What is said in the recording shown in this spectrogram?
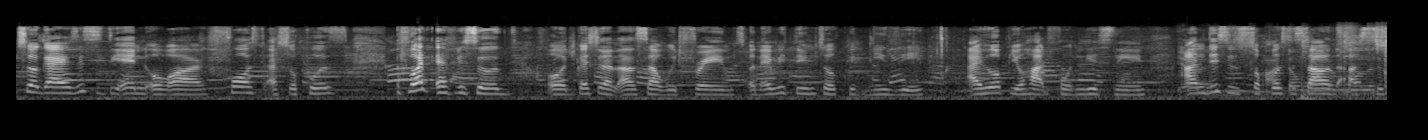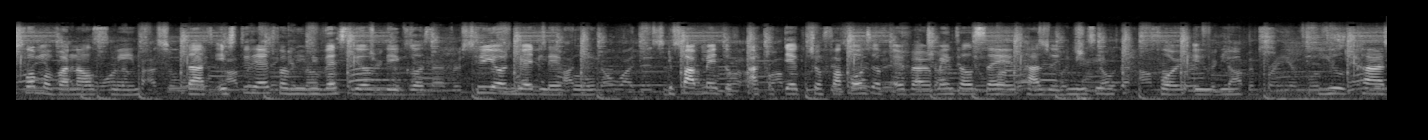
So guys, this is the end of our fourth, I suppose, fourth episode on question and answer with friends on everything talk with Lizzie. I hope you had fun listening and this is supposed to sound as a form of announcement that a student from University of Lagos 300 level Department of Architecture Faculty of Environmental Science has been meeting for a week. You can,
